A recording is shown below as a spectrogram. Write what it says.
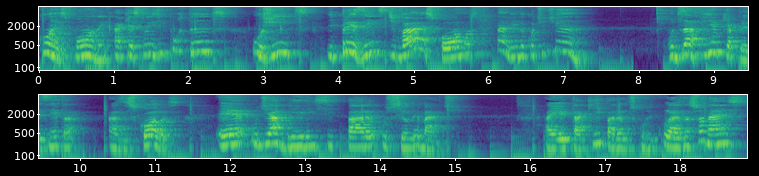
correspondem a questões importantes, urgentes e presentes de várias formas na vida cotidiana. O desafio que apresenta as escolas é o de abrirem-se para o seu debate. Aí está aqui, parâmetros curriculares nacionais,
